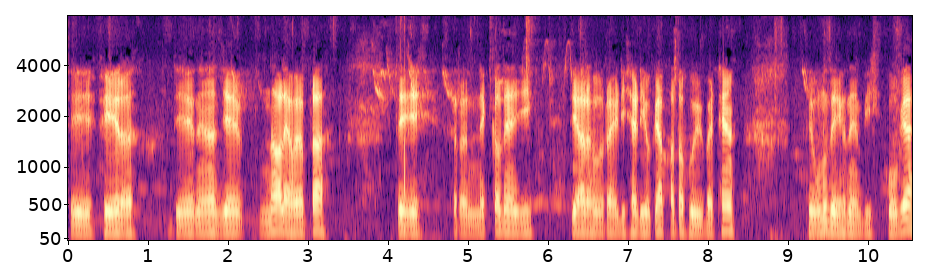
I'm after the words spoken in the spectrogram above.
ਤੇ ਫਿਰ ਦੇਖਦੇ ਆ ਜੇ ਨਹਾਲਿਆ ਹੋਇਆ ਭਰਾ। ਤੇ ਫਿਰ ਨਿਕਲਦੇ ਆ ਜੀ, ਤਿਆਰ ਹੋ ਰੈਡੀ ਸ਼ੈਡੀ ਹੋ ਕੇ ਆਪਾਂ ਤਾਂ ਹੋਏ ਬੈਠੇ ਆ ਤੇ ਉਹਨੂੰ ਦੇਖਦੇ ਆ ਵੀ ਹੋ ਗਿਆ।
